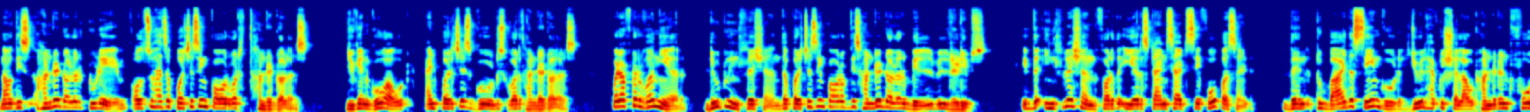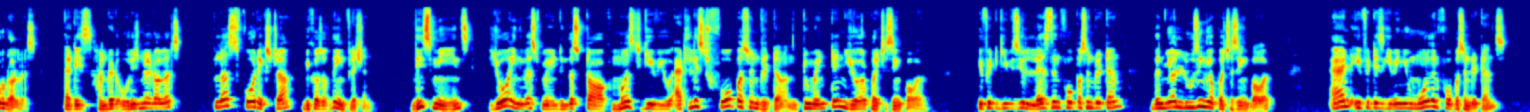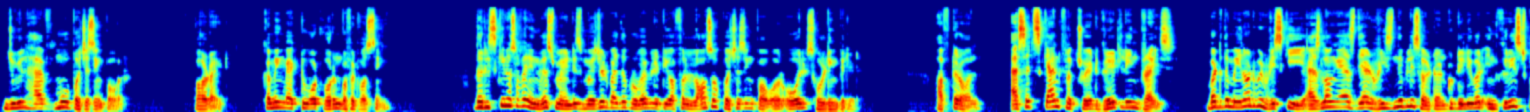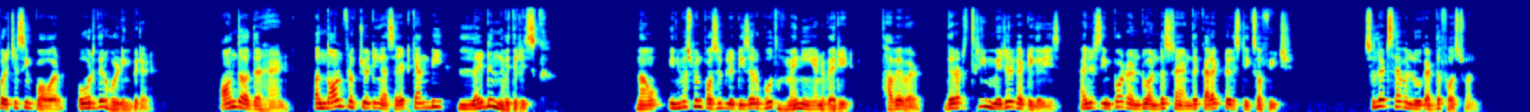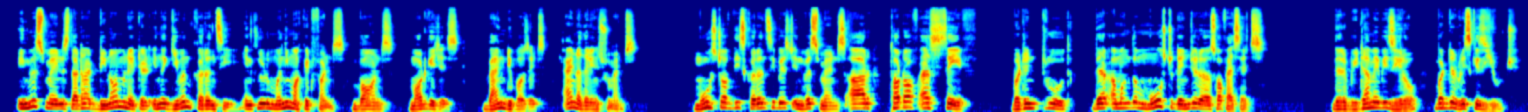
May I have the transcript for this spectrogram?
Now, this $100 today also has a purchasing power worth $100. You can go out and purchase goods worth $100. But after one year, due to inflation, the purchasing power of this $100 bill will reduce. If the inflation for the year stands at say 4%, then to buy the same good, you will have to shell out $104. That is 100 original dollars plus 4 extra because of the inflation. This means your investment in the stock must give you at least 4% return to maintain your purchasing power. If it gives you less than 4% return, then you are losing your purchasing power. And if it is giving you more than 4% returns, you will have more purchasing power. Alright, coming back to what Warren Buffett was saying. The riskiness of an investment is measured by the probability of a loss of purchasing power over its holding period. After all, assets can fluctuate greatly in price, but they may not be risky as long as they are reasonably certain to deliver increased purchasing power over their holding period. On the other hand, a non fluctuating asset can be laden with risk. Now, investment possibilities are both many and varied. However, there are three major categories and it's important to understand the characteristics of each. So let's have a look at the first one. Investments that are denominated in a given currency include money market funds, bonds, mortgages, bank deposits, and other instruments. Most of these currency based investments are thought of as safe, but in truth, they are among the most dangerous of assets. Their beta may be zero, but the risk is huge.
